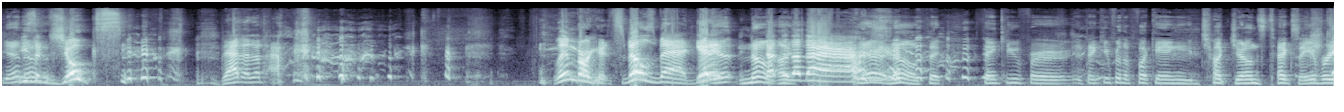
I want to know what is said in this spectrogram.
yeah. These no, are jokes. Da, da, da, da. Limburger, it smells bad. Get Yeah, it? no, Da, da, da, da. yeah, no. Th- thank you for thank you for the fucking Chuck Jones Tex Avery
